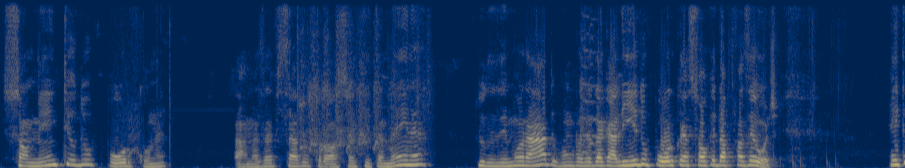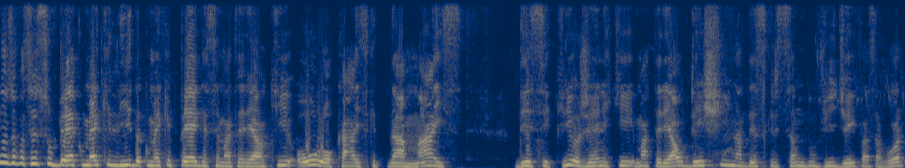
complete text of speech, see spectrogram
Somente o do porco, né? Tá, mas vai precisar do troço aqui também, né? Tudo demorado. Vamos fazer da galinha e do porco, é só o que dá para fazer hoje. Então, se você souber como é que lida, como é que pega esse material aqui, ou locais que dá mais desse criogênico material, deixe na descrição do vídeo aí, faz favor,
